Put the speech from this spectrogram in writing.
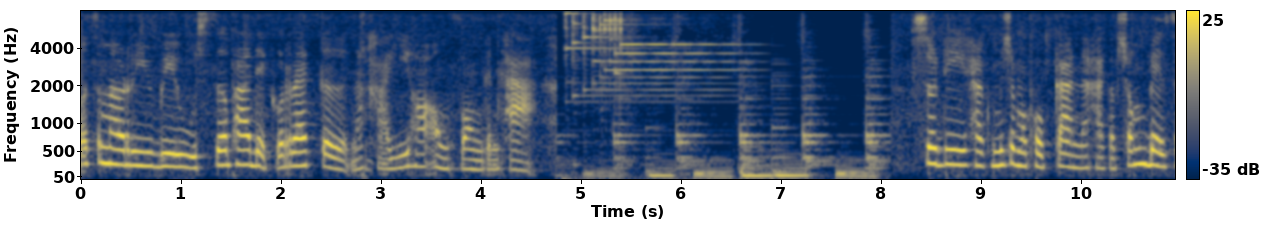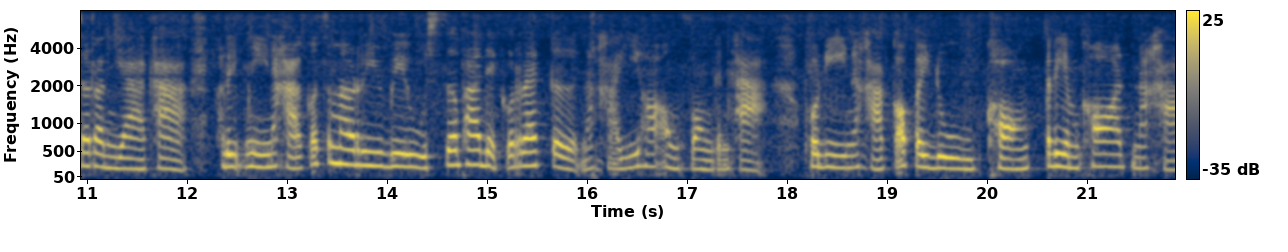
ก็จะมารีวิวเสื้อผ้าเด็กแรกเกิดนะคะ ยี่ห้อองฟองกันค่ะ สวัสดีค่ะ คุณผู้ชมมาพบกันนะคะ กับช่องเบสรัญญาค่ะ คลิปนี้นะคะก็จะมารีวิวเสื้อผ้าเด็กแรกเกิดนะคะ ยี่ห้อองฟองกันค่ะ พอดีนะคะก็ไปดูของเตรียมคลอดนะคะ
